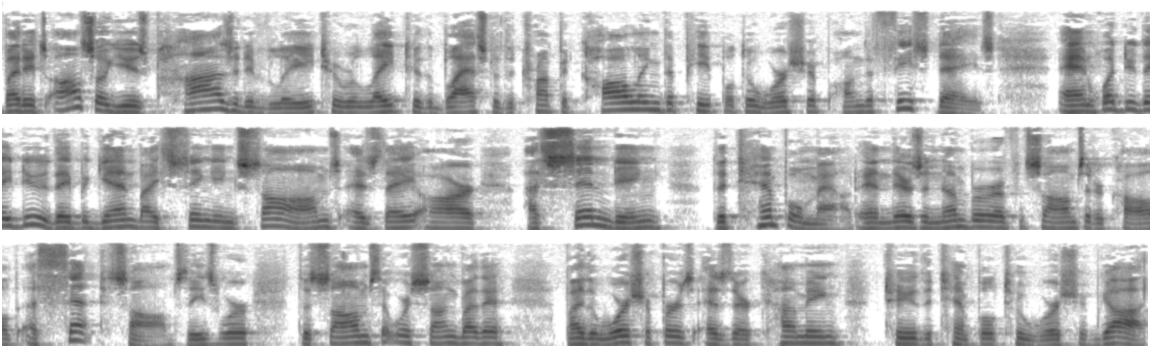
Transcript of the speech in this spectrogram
But it's also used positively to relate to the blast of the trumpet, calling the people to worship on the feast days. And what do they do? They begin by singing psalms as they are ascending the Temple Mount. And there's a number of psalms that are called ascent psalms. These were the psalms that were sung by the by the worshipers as they're coming to the temple to worship God.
